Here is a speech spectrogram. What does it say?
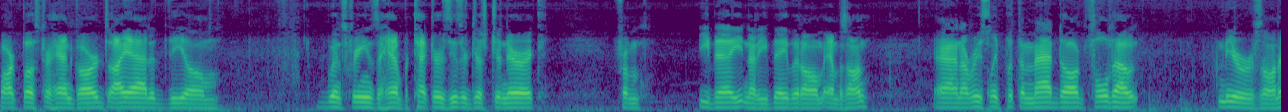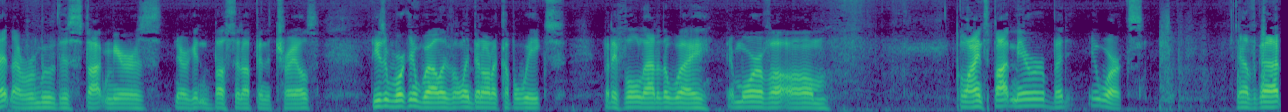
Barkbuster hand guards. I added the um, windscreens, the hand protectors. These are just generic from eBay, not eBay, but um, Amazon. And I recently put the Mad Dog fold out mirrors on it. I removed the stock mirrors. They're getting busted up in the trails. These are working well. They've only been on a couple weeks, but they fold out of the way. They're more of a um, blind spot mirror, but it works. I've got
